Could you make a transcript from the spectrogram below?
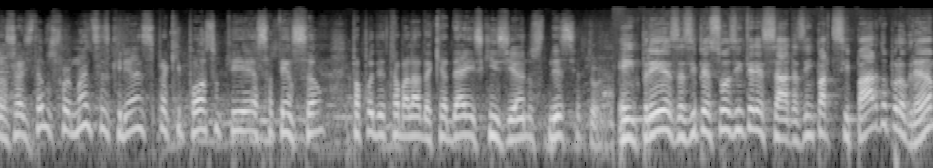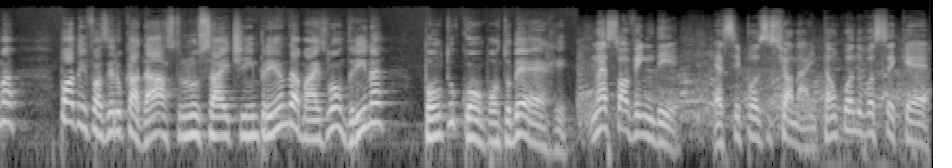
nós já estamos formando essas crianças para que possam ter essa atenção para poder trabalhar daqui a 10, 15 anos nesse setor. Empresas e pessoas interessadas em participar do programa podem fazer o cadastro no site empreendamaislondrina.com.br. Não é só vender, é se posicionar. Então, quando você quer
